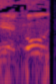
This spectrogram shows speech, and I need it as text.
Yeah, totally.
